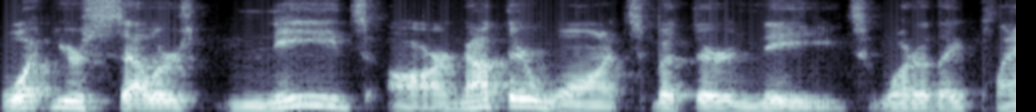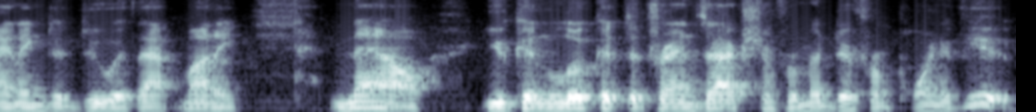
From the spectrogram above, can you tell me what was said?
what your seller's needs are, not their wants, but their needs. What are they planning to do with that money? Now you can look at the transaction from a different point of view.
